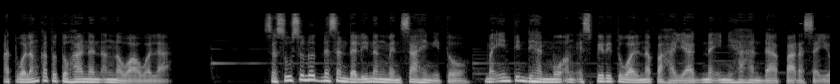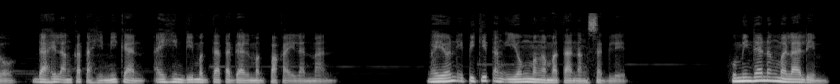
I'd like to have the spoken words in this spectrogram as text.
at walang katotohanan ang nawawala. Sa susunod na sandali ng mensaheng ito, maintindihan mo ang espiritual na pahayag na inihahanda para sa iyo dahil ang katahimikan ay hindi magtatagal magpakailanman. Ngayon ipikit ang iyong mga mata ng saglit. Huminga ng malalim.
